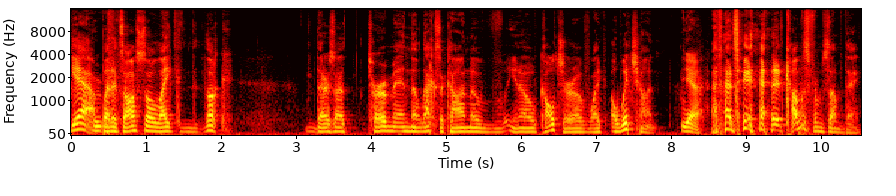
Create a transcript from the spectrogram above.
yeah, but it's also like look, there's a term in the lexicon of you know culture of like a witch hunt. yeah. And that's it comes from something.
